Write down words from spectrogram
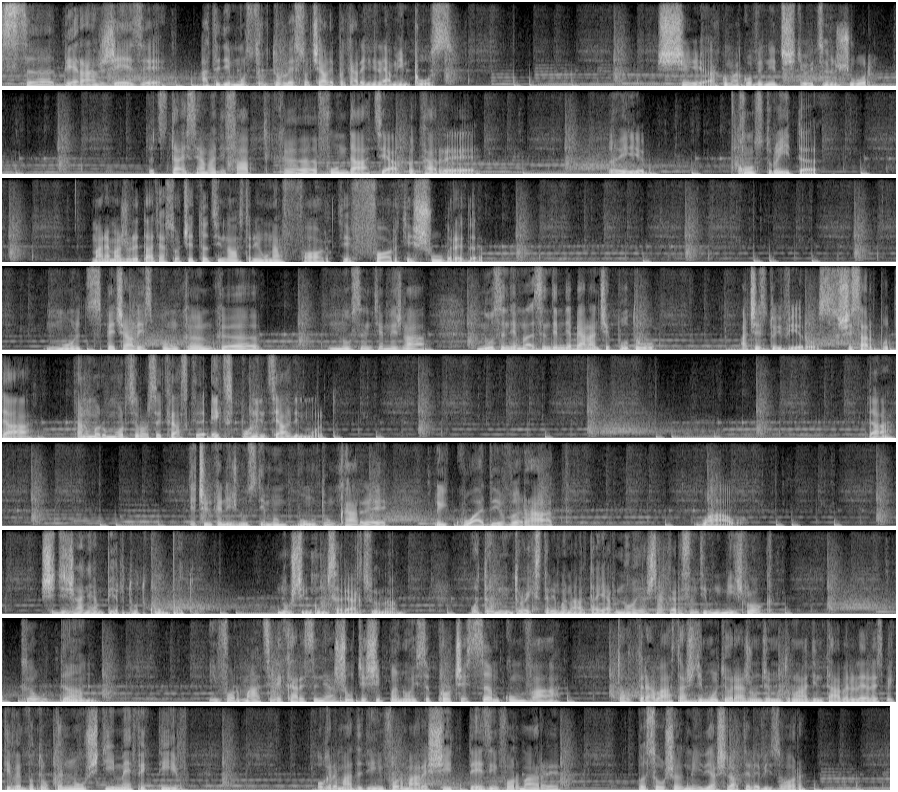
să deranjeze atât de mult structurile sociale pe care ni le-am impus. Și acum că venit și te uiți în jur, îți dai seama de fapt că fundația pe care îi construită marea majoritate a societății noastre e una foarte, foarte șubredă. Mulți specialiști spun că încă nu suntem nici la nu suntem, la, suntem de-abia la începutul acestui virus și s-ar putea ca numărul morților să crească exponențial de mult. Da? Deci încă nici nu suntem în punctul în care îi cu adevărat wow. Și deja ne-am pierdut cumpătul. Nu știm cum să reacționăm o dăm dintr-o extremă în alta, iar noi ăștia care suntem în mijloc căutăm informațiile care să ne ajute și pe noi să procesăm cumva toată treaba asta și de multe ori ajungem într-una din taberele respective pentru că nu știm efectiv. O grămadă de informare și dezinformare pe social media și la televizor.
